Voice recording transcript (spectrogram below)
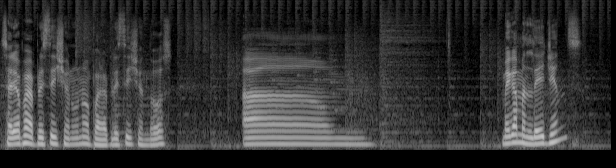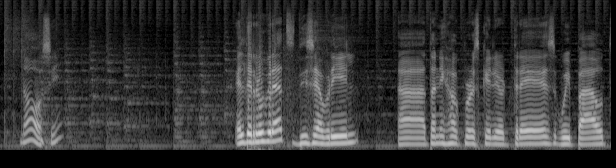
salió para PlayStation 1 o para PlayStation 2. Am, Mega Man Legends. No, ¿sí? El de Rugrats, dice Abril. ah, Tony Hawk Pro Skater 3, Whip Out.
